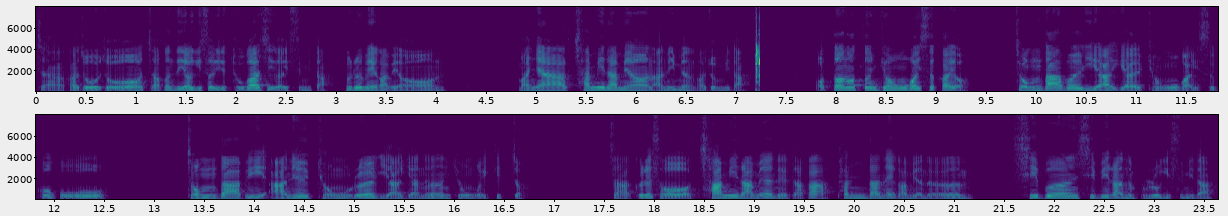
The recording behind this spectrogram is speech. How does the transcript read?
자, 가져오죠. 자, 근데 여기서 이제 두 가지가 있습니다. 흐름에 가면, 만약 참이라면 아니면 가져옵니다. 어떤 어떤 경우가 있을까요? 정답을 이야기할 경우가 있을 거고, 정답이 아닐 경우를 이야기하는 경우가 있겠죠. 자, 그래서 참이라면에다가 판단에 가면은 10은 10이라는 블록이 있습니다.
